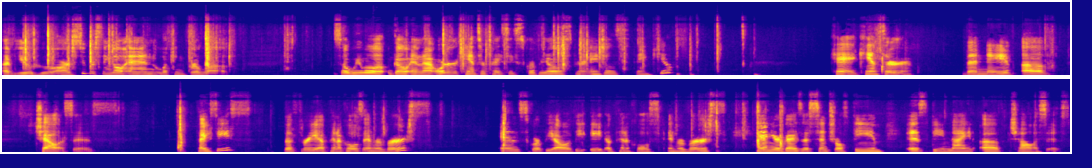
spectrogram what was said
of you who are super single and looking for love. So we will go in that order. Cancer, Pisces, Scorpio, Spirit Angels. Thank you. Okay, Cancer. The Knave of Chalices. Pisces. The Three of Pentacles in reverse. And Scorpio. The Eight of Pentacles in reverse. And your guys' central theme is the Nine of Chalices.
